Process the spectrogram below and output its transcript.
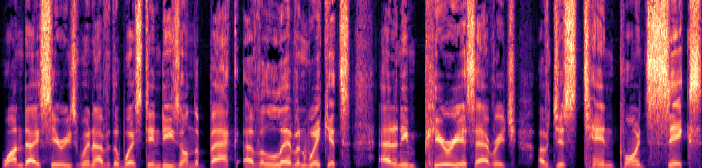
one day series win over the West Indies on the back of 11 wickets at an imperious average of just 10.6,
